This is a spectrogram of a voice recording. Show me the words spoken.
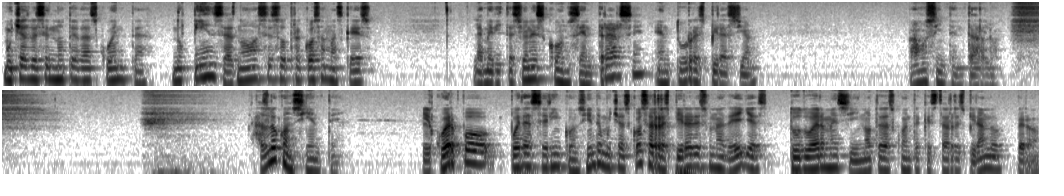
muchas veces no te das cuenta, no piensas, no haces otra cosa más que eso. La meditación es concentrarse en tu respiración. Vamos a intentarlo. Hazlo consciente. El cuerpo puede hacer inconsciente muchas cosas. Respirar es una de ellas. Tú duermes y no te das cuenta que estás respirando, pero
